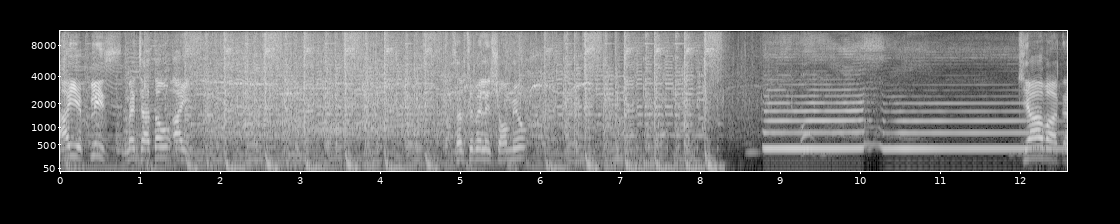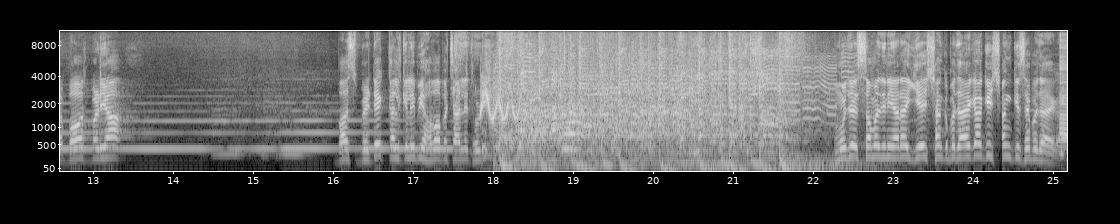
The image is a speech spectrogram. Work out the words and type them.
आइए प्लीज़ मैं चाहता हूँ, आइए। सबसे पहले सौम्यो। क्या बात है बहुत बढ़िया। बस बेटे कल के लिए भी हवा बचा ले थोड़ी। मुझे समझ नहीं आ रहा ये शंख बजाएगा कि शंख किसे बजाएगा?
